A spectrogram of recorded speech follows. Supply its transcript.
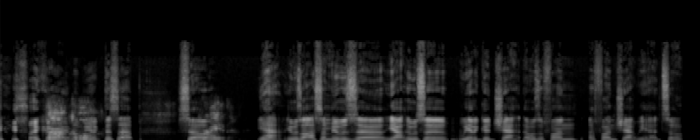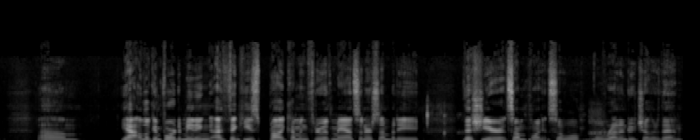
He's like, "All Oh, right, let me cool. hook this up." So Great. Yeah, it was awesome. It was uh, yeah, it was a we had a good chat. That was a fun a fun chat we had. So um, yeah, looking forward to meeting. I think he's probably coming through with Manson or somebody this year at some point. So we'll we'll run into each other then.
